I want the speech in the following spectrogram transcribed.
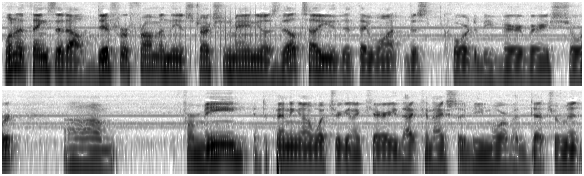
one of the things that I'll differ from in the instruction manual is they'll tell you that they want this cord to be very, very short. Um, for me, depending on what you're going to carry, that can actually be more of a detriment.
